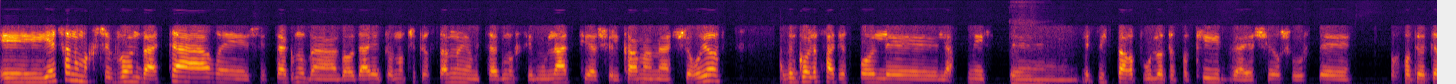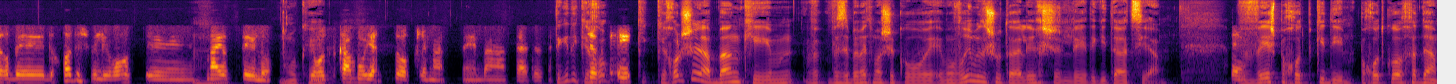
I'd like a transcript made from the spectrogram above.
אה, יש לנו מחשבון באתר אה, שהצגנו בהודעה לעיתונות שפרסמנו היום, הצגנו סימולציה של כמה מהאפשרויות, אבל כל אחד יכול אה, להכניס את מספר הפעולות הפקיד והישיר שהוא עושה פחות או יותר בחודש ולראות מה יוצא לו. אוקיי. לראות כמה הוא יחסוך למעשה בצד הזה. תגידי, ככל שהבנקים, וזה באמת מה שקורה, הם עוברים איזשהו תהליך של דיגיטציה. כן. ויש פחות פקידים, פחות כוח אדם,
